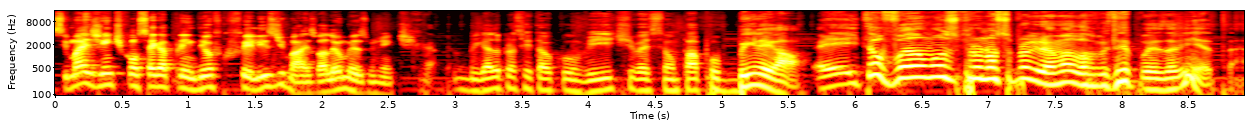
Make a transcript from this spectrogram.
se mais gente consegue aprender, eu fico feliz demais. Valeu mesmo, gente. Obrigado por aceitar o convite, vai ser um papo bem legal. É, então vamos pro nosso programa logo depois da vinheta.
